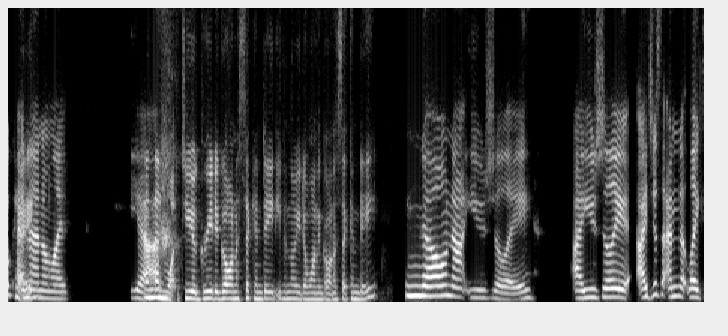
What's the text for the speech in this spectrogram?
Okay. And then I'm like, yeah. And then what? Do you agree to go on a second date even though you don't want to go on a second date? No, not usually. I usually I just end it like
